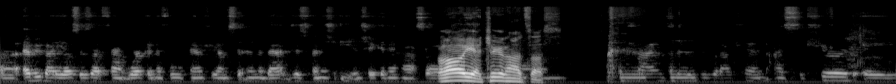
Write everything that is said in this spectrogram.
Uh, everybody else is up front working the food pantry. I'm sitting in the back, just finished eating chicken and hot sauce. Oh yeah, chicken hot sauce. I'm trying to do what I can. I secured a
